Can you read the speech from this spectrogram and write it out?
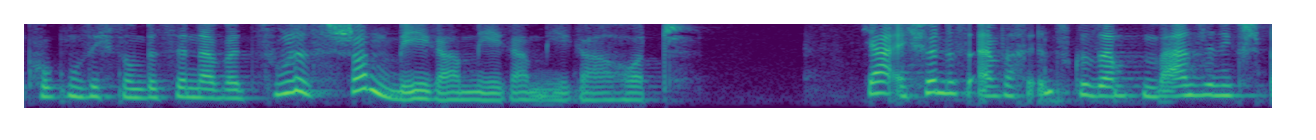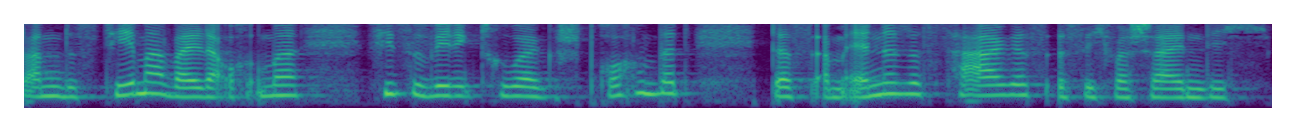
gucken sich so ein bisschen dabei zu. Das ist schon mega, mega, mega hot. Ja, ich finde es einfach insgesamt ein wahnsinnig spannendes Thema, weil da auch immer viel zu wenig drüber gesprochen wird, dass am Ende des Tages es sich wahrscheinlich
